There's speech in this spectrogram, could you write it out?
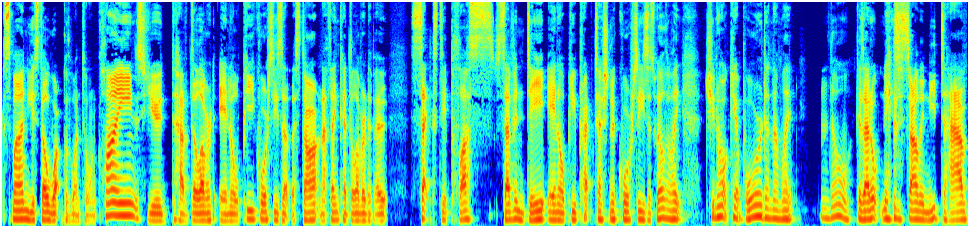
Sman, you still work with one to one clients. You have delivered NLP courses at the start, and I think I delivered about 60 plus seven day NLP practitioner courses as well. They're like, Do you not get bored? And I'm like, no, because I don't necessarily need to have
